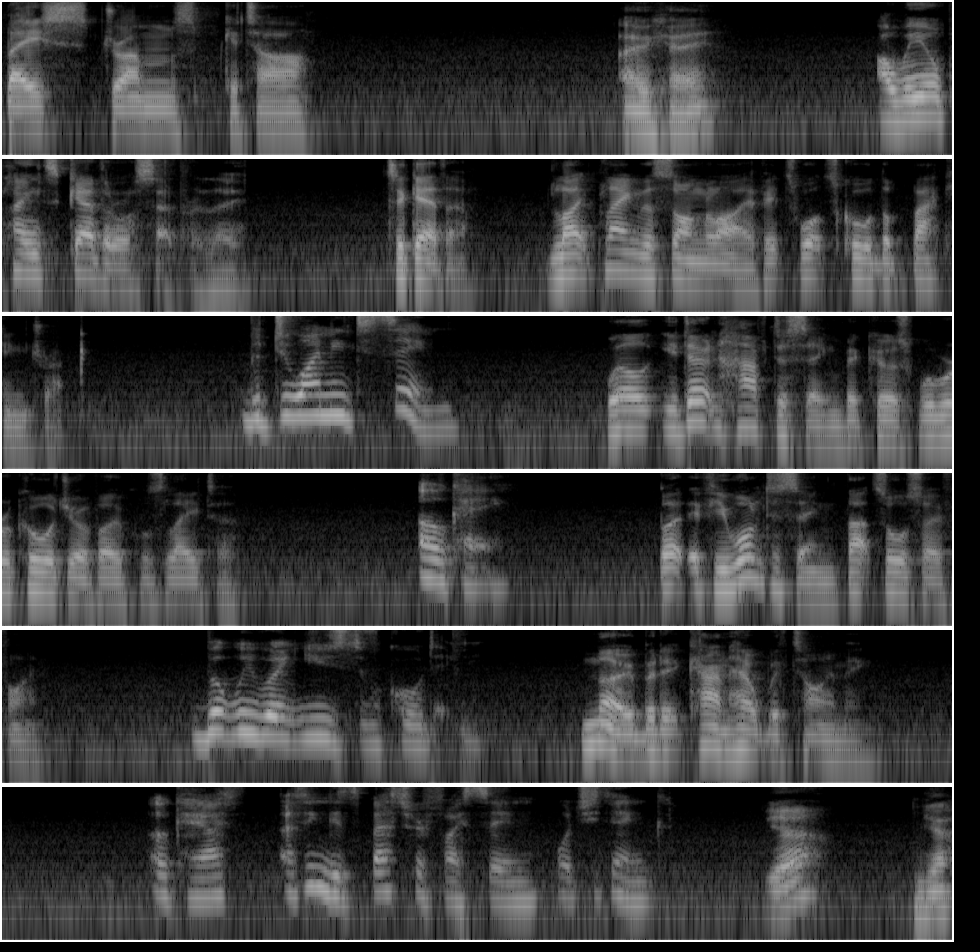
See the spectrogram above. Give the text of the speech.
Bass, drums, guitar. Okay. Are we all playing together or separately? Together. Like playing the song live, it's what's called the backing track. But do I need to sing? Well, you don't have to sing because we'll record your vocals later. Okay. But if you want to sing, that's also fine. But we won't use the recording. No, but it can help with timing. Okay, I, th- I think it's better if I sing. What do you think? Yeah? Yeah.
